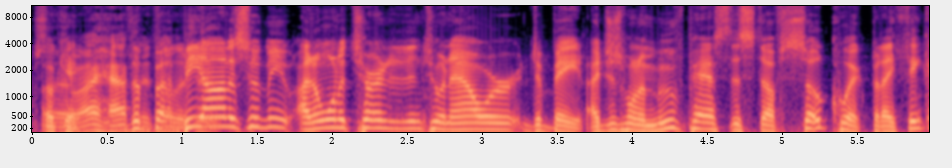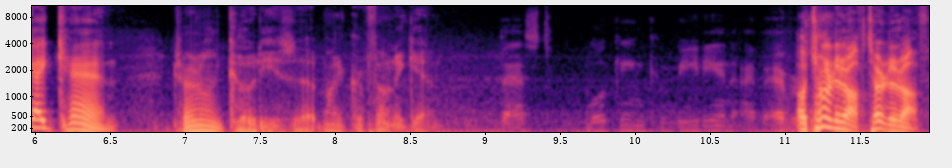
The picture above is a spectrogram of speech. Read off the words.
So okay, I have The- to but tell the be truth. honest with me. I don't want to turn it into an hour debate. I just want to move past this stuff so quick, but I think I can. Turn on Cody's uh, microphone again. Best looking comedian I've ever. Oh, turn it off. Turn it off.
